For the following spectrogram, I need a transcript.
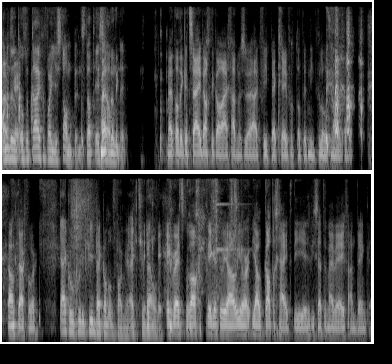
een ander het overtuigen van je standpunt. Dat is Met dan... dat ik- Net dat ik het zei, dacht ik al, hij gaat me zo eigenlijk feedback geven of dat dit niet klopt. Maar dank daarvoor. Kijk hoe goed ik feedback kan ontvangen. Echt geweldig. Ik, ik werd vooral getriggerd door jou, jouw, jouw kattigheid. Die, die zette mij weer even aan het denken.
